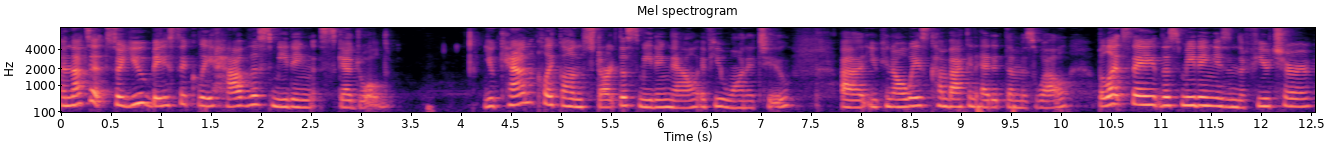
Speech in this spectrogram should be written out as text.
and that's it. So you basically have this meeting scheduled. You can click on start this meeting now if you wanted to uh, you can always come back and edit them as well. But let's say this meeting is in the future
